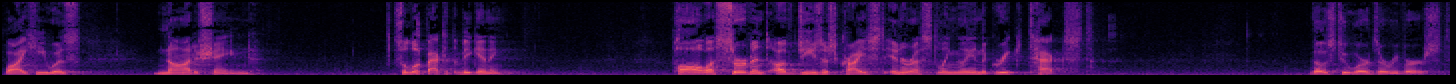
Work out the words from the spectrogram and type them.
why he was not ashamed. So look back at the beginning. Paul, a servant of Jesus Christ, interestingly, in the Greek text, those two words are reversed.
